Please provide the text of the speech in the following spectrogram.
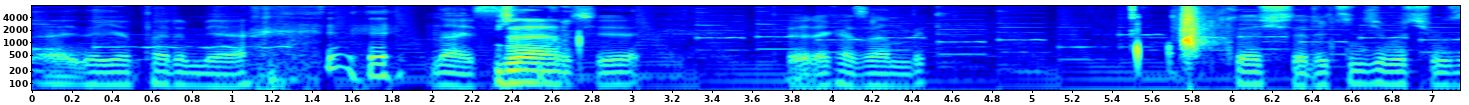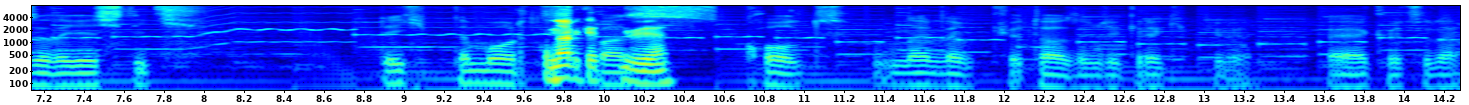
Aynen yaparım ya. nice. Güzel. Maçı böyle kazandık. Arkadaşlar ikinci maçımıza da geçtik. Rakipte Mortis, Bunlar kötü gibi ya. Buzz, Colt. Bunlar da kötü az önceki rakip gibi. Baya kötüler.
